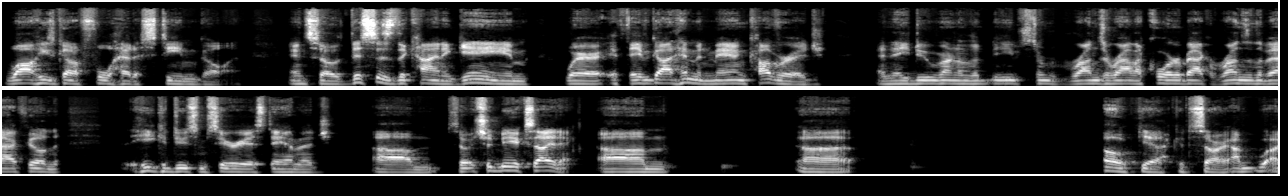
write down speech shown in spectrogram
while he's got a full head of steam going. And so this is the kind of game where if they've got him in man coverage and they do run on the he runs around the quarterback, runs in the backfield, he could do some serious damage. Um, so it should be exciting. Um, uh, oh yeah, good. Sorry, I'm, I,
